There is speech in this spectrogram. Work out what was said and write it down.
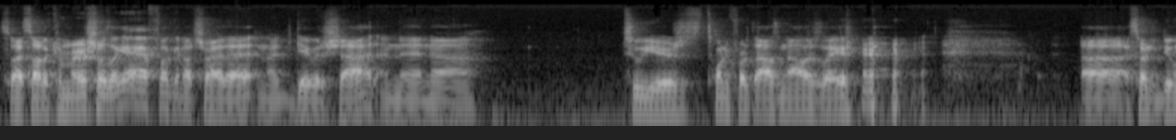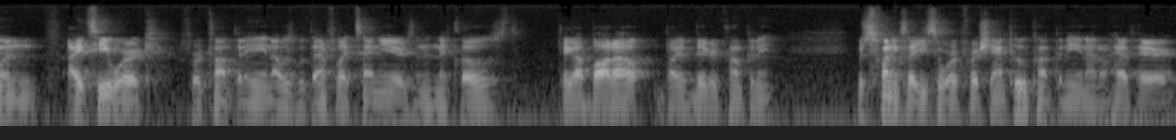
So I saw the commercials, like, yeah, fuck it, I'll try that, and I gave it a shot. And then uh, two years, twenty-four thousand dollars later. uh, I started doing IT work for a company, and I was with them for like ten years, and then they closed. They got bought out by a bigger company, which is funny because I used to work for a shampoo company, and I don't have hair,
